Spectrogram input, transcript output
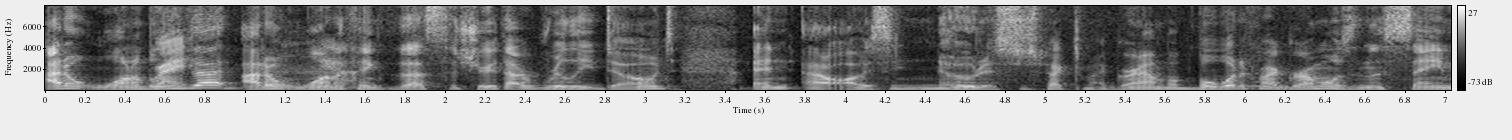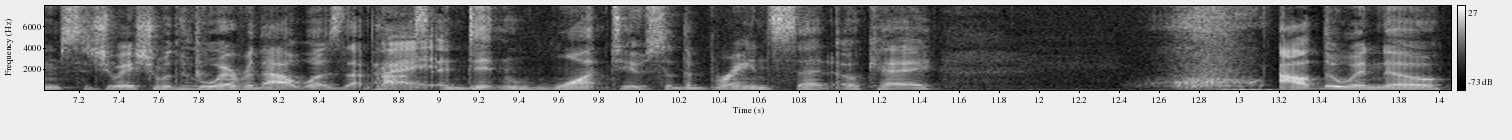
i don't want to believe Right. that i don't want to think that that's the truth i really don't and uh, obviously no disrespect to my grandma but what if my grandma was in the same situation with whoever that was that passed Right. and didn't want to so the brain said okay out the window.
